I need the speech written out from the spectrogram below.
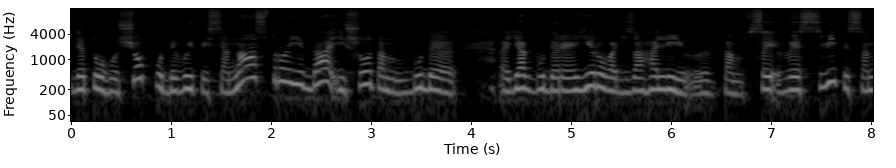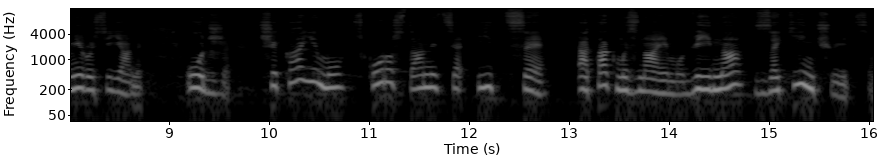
для того, щоб подивитися настрої, да, і що там буде, е, як буде реагувати взагалі там весь світ і самі росіяни. Отже, чекаємо, скоро станеться і це. А так ми знаємо, війна закінчується.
